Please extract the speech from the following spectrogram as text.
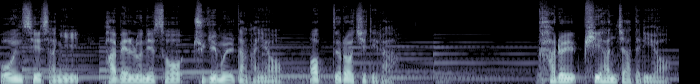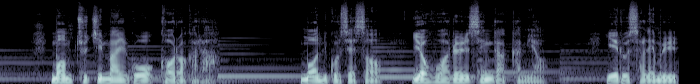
온 세상이 바벨론에서 죽임을 당하여 엎드러지리라. 칼을 피한 자들이여 멈추지 말고 걸어가라. 먼 곳에서 여호와를 생각하며 예루살렘을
